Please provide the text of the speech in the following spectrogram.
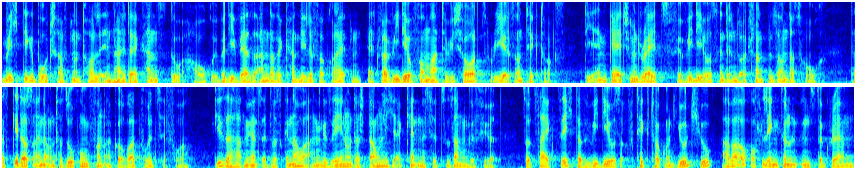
Wichtige Botschaften und tolle Inhalte kannst du auch über diverse andere Kanäle verbreiten, etwa Videoformate wie Shorts, Reels und TikToks. Die Engagement Rates für Videos sind in Deutschland besonders hoch. Das geht aus einer Untersuchung von Agora Puls hervor. Diese haben wir uns etwas genauer angesehen und erstaunliche Erkenntnisse zusammengeführt. So zeigt sich, dass Videos auf TikTok und YouTube, aber auch auf LinkedIn und Instagram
